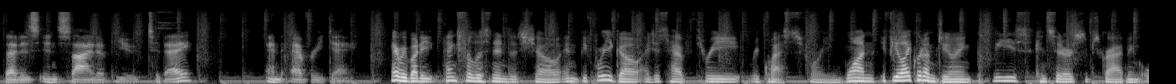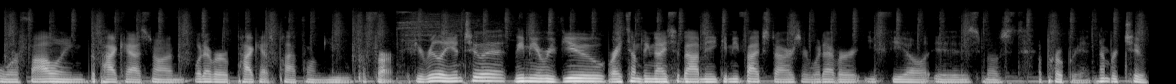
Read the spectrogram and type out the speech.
that is inside of you today and every day. Hey, everybody. Thanks for listening to the show. And before you go, I just have three requests for you. One, if you like what I'm doing, please consider subscribing or following the podcast on whatever podcast platform you prefer. If you're really into it, leave me a review, write something nice about me, give me five stars or whatever you feel is most appropriate. Number two,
